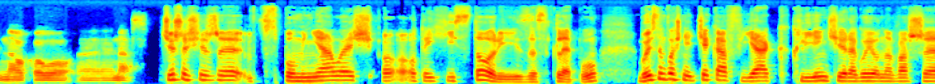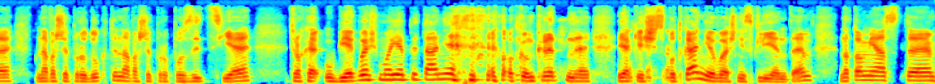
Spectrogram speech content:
naokoło e, nas. Cieszę się, że wspomniałeś o, o, tej historii ze sklepu, bo jestem właśnie ciekaw, jak klienci reagują na wasze, na wasze produkty, na wasze propozycje. Trochę ubiegłeś moje pytanie o konkretne jakieś spotkanie właśnie z klientem, natomiast e,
